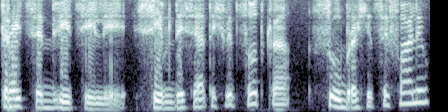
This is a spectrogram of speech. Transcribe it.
32,7% субрахіцефалів,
